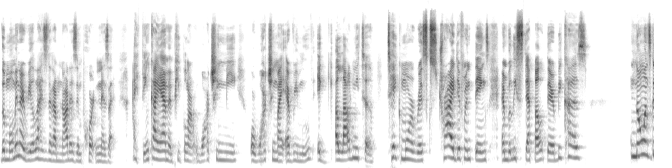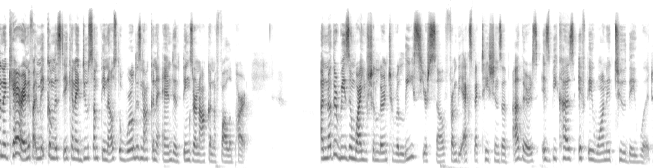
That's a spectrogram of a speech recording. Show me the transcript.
the moment I realized that I'm not as important as I, I think I am, and people aren't watching me or watching my every move, it allowed me to take more risks, try different things, and really step out there because no one's going to care. And if I make a mistake and I do something else, the world is not going to end and things are not going to fall apart. Another reason why you should learn to release yourself from the expectations of others is because if they wanted to, they would.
